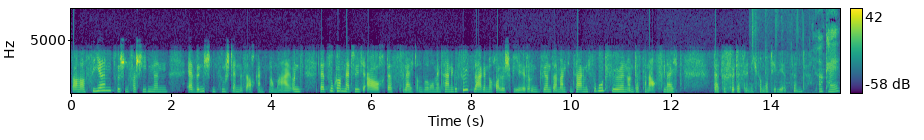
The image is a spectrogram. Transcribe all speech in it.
Balancieren zwischen verschiedenen erwünschten Zuständen ist auch ganz normal. Und dazu kommt natürlich auch, dass vielleicht unsere momentane Gefühlslage eine Rolle spielt und wir uns an manchen Tagen nicht so gut fühlen und das dann auch vielleicht dazu führt, dass wir nicht so motiviert sind. Okay.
